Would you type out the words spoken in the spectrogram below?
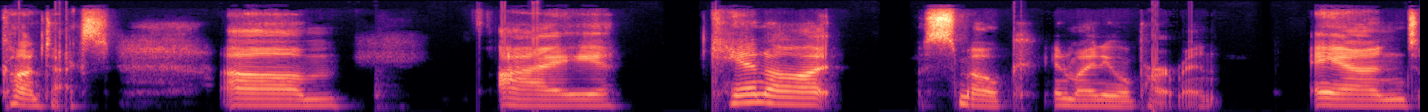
context um i cannot smoke in my new apartment and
